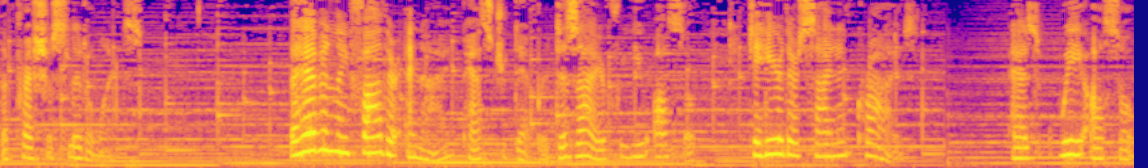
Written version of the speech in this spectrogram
the precious little ones. The Heavenly Father and I, Pastor Deborah, desire for you also to hear their silent cries, as we also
